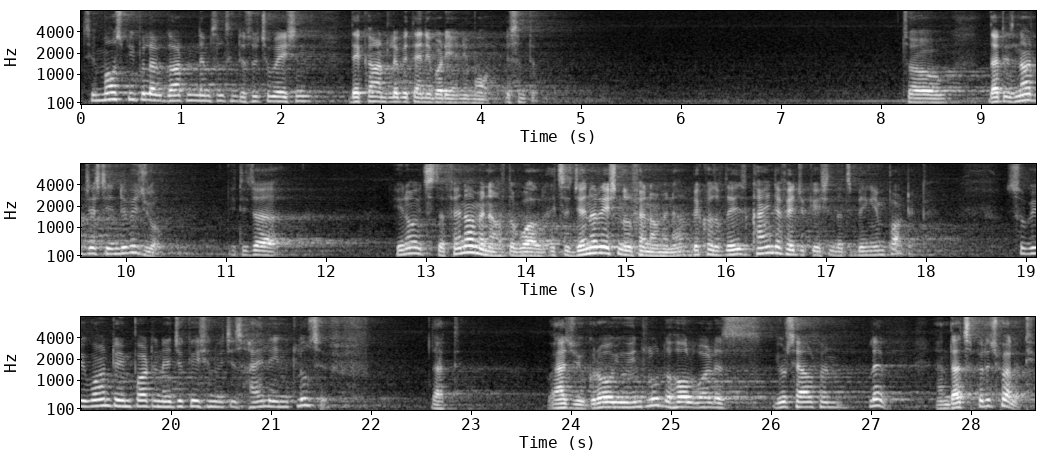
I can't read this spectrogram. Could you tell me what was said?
See, most people have gotten themselves into a situation they can't live with anybody anymore, isn't it? So, that is not just individual, it is a… you know, it's the phenomena of the world, it's a generational phenomena because of the kind of education that's being imparted. So we want to impart an education which is highly inclusive, that as you grow, you include the whole world as yourself and live, and that's spirituality.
